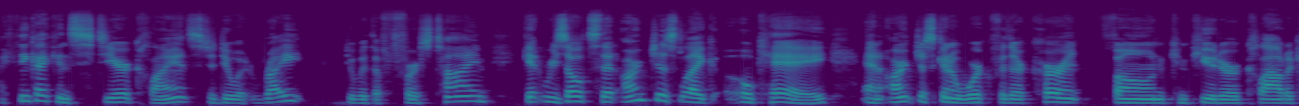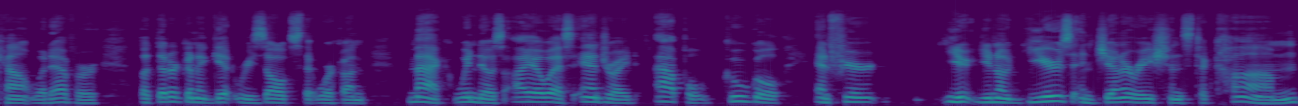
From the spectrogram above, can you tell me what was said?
I think I can steer clients to do it right do it the first time, get results that aren't just like okay and aren't just going to work for their current phone, computer, cloud account, whatever, but that are going to get results that work on Mac, Windows, iOS, Android, Apple, Google, and for you, you know years and generations to come.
